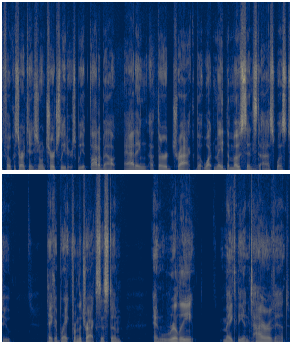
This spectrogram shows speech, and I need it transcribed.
focus our attention on church leaders. We had thought about adding a third track, but what made the most sense to us was to take a break from the track system and really make the entire event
